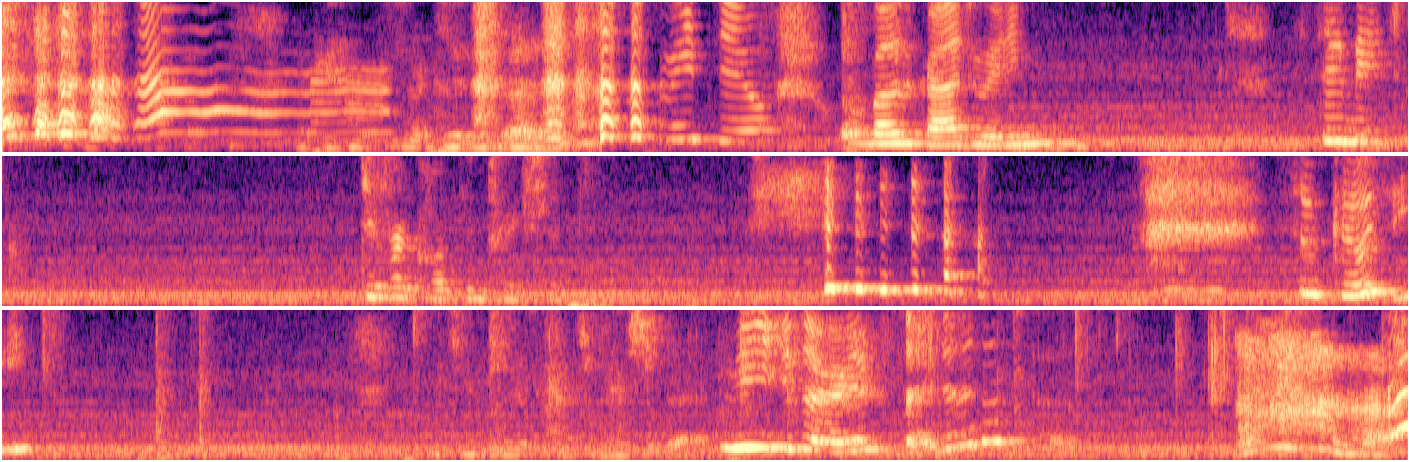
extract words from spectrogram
Me too. We're both graduating. Same age. Different concentration. so cozy. Me either. Are you excited?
